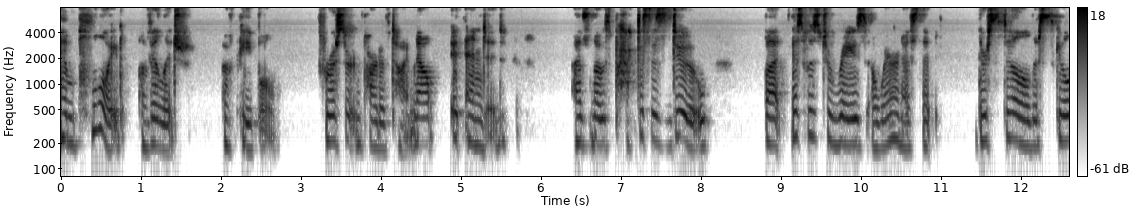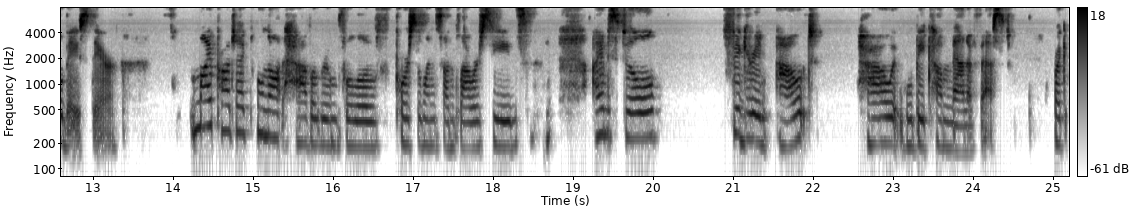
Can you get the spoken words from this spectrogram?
employed a village of people for a certain part of time. Now, it ended, as most practices do, but this was to raise awareness that there's still the skill base there. My project will not have a room full of porcelain sunflower seeds. I'm still figuring out how it will become manifest. Right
